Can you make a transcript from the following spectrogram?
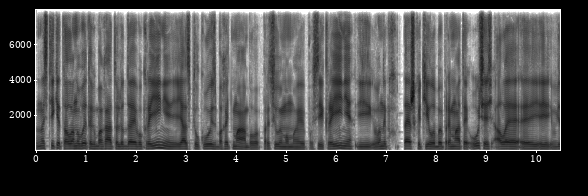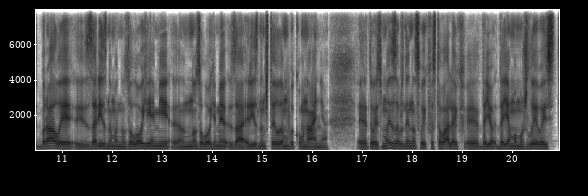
настільки талановитих багато людей в Україні. Я спілкуюсь з багатьма, бо працюємо ми по всій країні, і вони б теж хотіли би приймати участь, але е, відбирали за різними нозологіями, нозологіями за різним стилем виконання. Тобто ми завжди на своїх фестивалях даємо можливість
